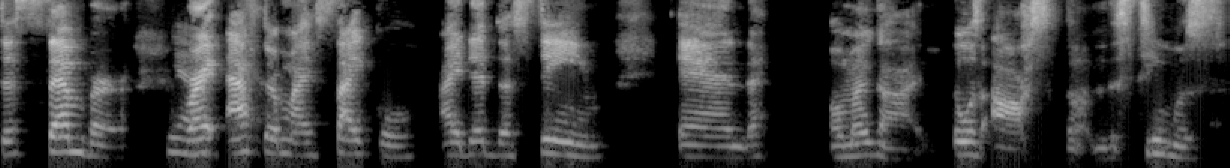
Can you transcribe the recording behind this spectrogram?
December, yeah. right after my cycle. I did the steam, and oh my god, it was awesome. The steam was,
